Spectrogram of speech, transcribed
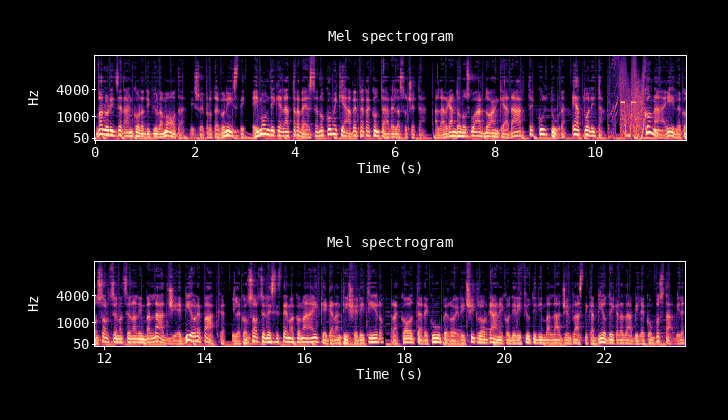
valorizzerà ancora di più la moda, i suoi protagonisti e i mondi che la attraversano come chiave per raccontare la società, allargando lo sguardo anche ad arte, cultura e attualità. CONAI, il Consorzio Nazionale Imballaggi, e Biorepack, il consorzio del sistema CONAI che garantisce ritiro, raccolta, recupero e riciclo organico di rifiuti di imballaggio in plastica biodegradabile e compostabile,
